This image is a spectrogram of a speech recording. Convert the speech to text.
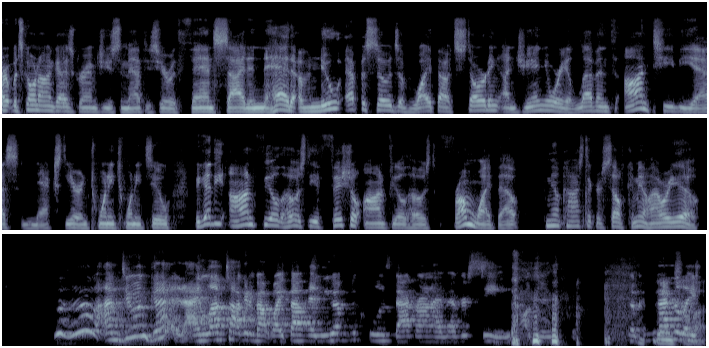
right, what's going on, guys? Graham Jason Matthews here with FanSided ahead of new episodes of Wipeout starting on January 11th on TBS next year in 2022. We got the on-field host, the official on-field host from Wipeout, Camille Kostek herself. Camille, how are you? Woo-hoo, I'm doing good. I love talking about Wipeout, and you have the coolest background I've ever seen. So congratulations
